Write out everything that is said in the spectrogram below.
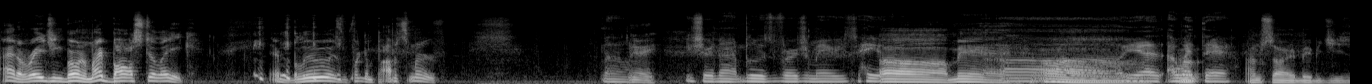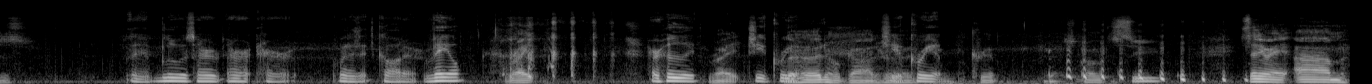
I had a raging boner. My balls still ache. They're blue as a fucking Pop Smurf. No. Anyway. You sure not blue as Virgin Mary's hair? Oh man. Oh, yeah, I oh, went I'm- there. I'm sorry, baby Jesus. Yeah, blue is her her her what is it called? Her veil. Right. her hood. Right. She a crib. The hood. Oh God. She a hood. crib. Crib. See. So anyway, um,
